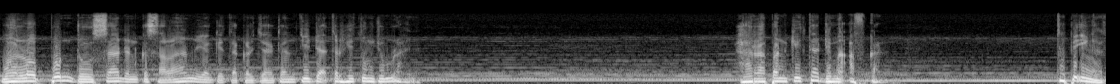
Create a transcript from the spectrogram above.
Walaupun dosa dan kesalahan yang kita kerjakan tidak terhitung jumlahnya harapan kita dimaafkan. Tapi ingat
